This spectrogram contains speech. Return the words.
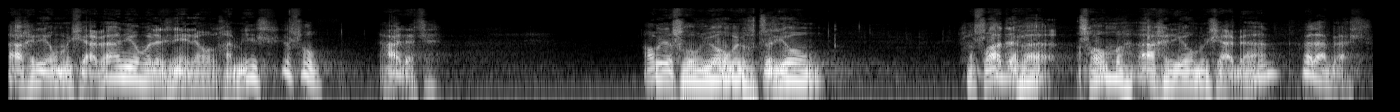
آخر يوم من شعبان يوم الاثنين أو الخميس يصوم عادته. أو يصوم يوم ويفطر يوم. فصادف صومه آخر يوم من شعبان فلا بأس.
